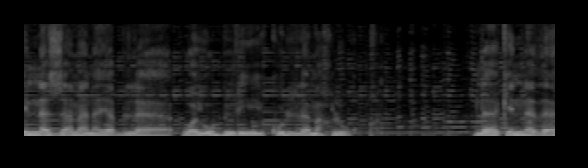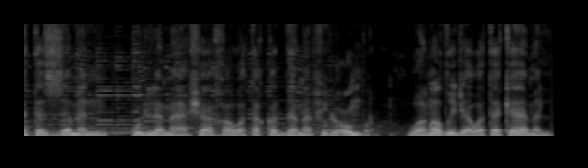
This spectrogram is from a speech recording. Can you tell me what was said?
إن الزمن يبلى ويبلي كل مخلوق. لكن ذات الزمن كلما شاخ وتقدم في العمر ونضج وتكامل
